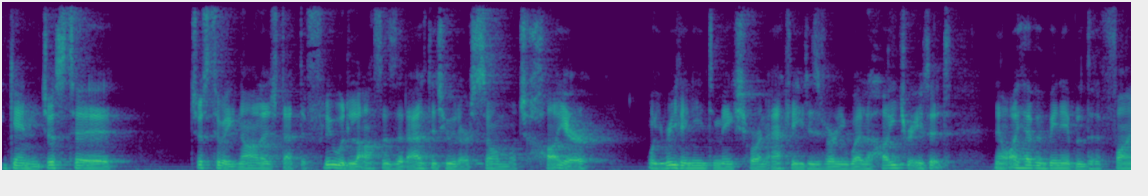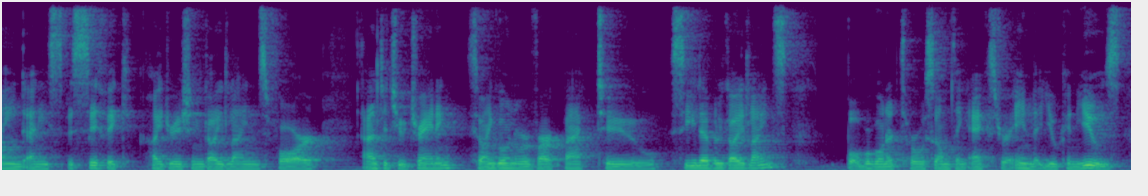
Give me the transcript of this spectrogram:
again just to just to acknowledge that the fluid losses at altitude are so much higher we really need to make sure an athlete is very well hydrated now i haven't been able to find any specific hydration guidelines for altitude training so i'm going to revert back to sea level guidelines but we're going to throw something extra in that you can use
